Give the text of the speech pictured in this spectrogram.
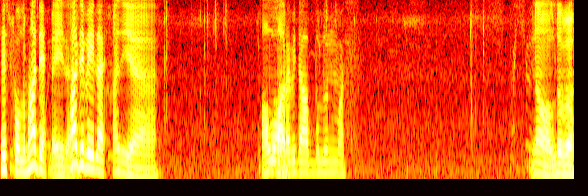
kes oğlum hadi. Beyler. Hadi beyler. Hadi ya. Bu Allah. ara bir daha bulunmaz. Ne oldu bu?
